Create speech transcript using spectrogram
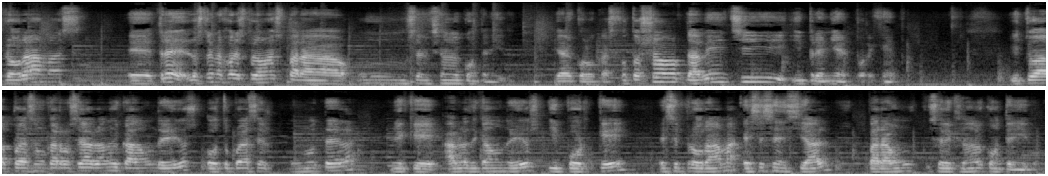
programas, eh, los tres mejores programas para un seleccionador de contenido. Ya colocas Photoshop, DaVinci y Premiere, por ejemplo. Y tú puedes hacer un carrusel hablando de cada uno de ellos, o tú puedes hacer un Nutella en el que hablas de cada uno de ellos y por qué ese programa es esencial para un seleccionador de contenido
